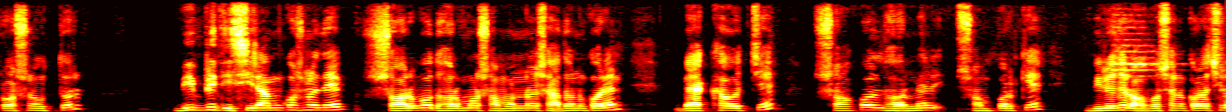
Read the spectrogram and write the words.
প্রশ্ন উত্তর। বিবৃতি শ্রীরামকৃষ্ণদেব সর্বধর্ম সমন্বয় সাধন করেন। ব্যাখ্যা হচ্ছে, সকল ধর্মের সম্পর্কে বিরোধের অবসান করা ছিল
